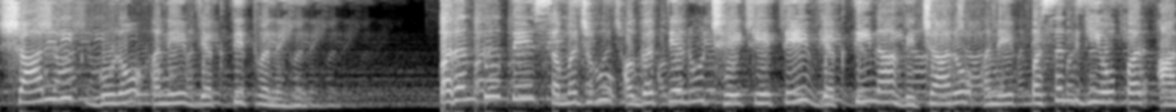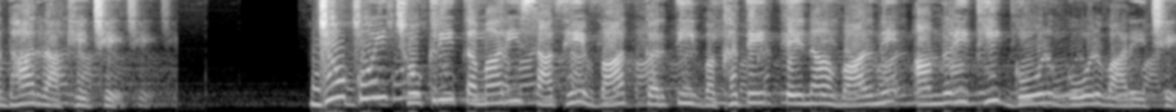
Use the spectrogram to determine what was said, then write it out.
શારીરિક ગુણો અને વ્યક્તિત્વ નહીં. પરંતુ તે સમજવું અગત્યનું છે કે તે વ્યક્તિના વિચારો અને પસંદગીઓ પર આધાર રાખે છે. જો કોઈ છોકરી તમારી સાથે વાત કરતી વખતે તેના વાળને આંગળીથી ગોળ ગોળ વાળે છે,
